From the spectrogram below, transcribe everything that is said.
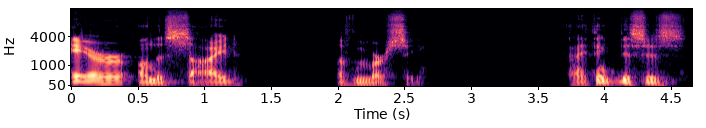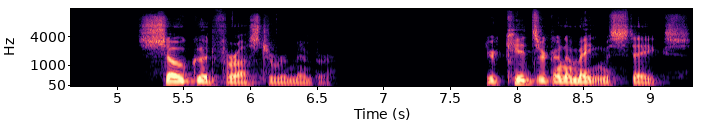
Err on the side of mercy. And I think this is so good for us to remember. Your kids are going to make mistakes,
